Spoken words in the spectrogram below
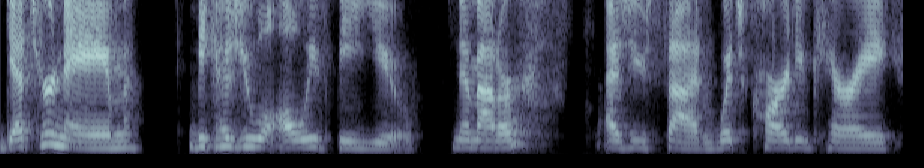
Get your name because you will always be you, no matter as you said, which card you carry,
